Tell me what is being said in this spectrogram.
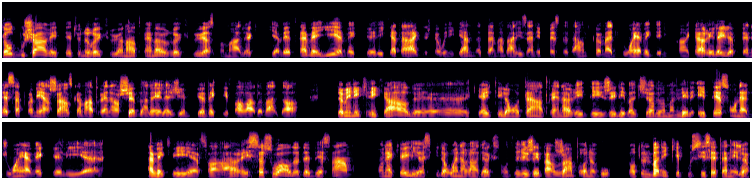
Claude Bouchard était une recrue, un entraîneur recru à ce moment-là, qui avait travaillé avec euh, les Cataractes de Shawinigan, notamment dans les années précédentes, comme adjoint avec Denis Francoeur. Et là, il obtenait sa première chance comme entraîneur-chef dans la LHJMQ avec les Foreurs de Val-d'Or. Dominique Ricard, qui a été longtemps entraîneur et DG des Voltigeurs de Drummondville, était son adjoint avec les, euh, euh, Foreurs. Et ce soir-là de décembre, on accueille les Huskies de Rouen-Noranda qui sont dirigés par Jean Pronovo, qui sont une bonne équipe aussi cette année-là,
